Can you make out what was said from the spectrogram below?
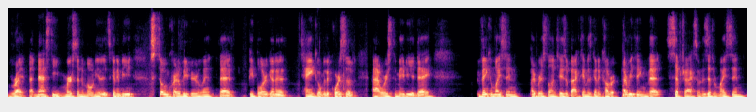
right. That nasty MRSA pneumonia that's going to be so incredibly virulent that people are going to tank over the course of hours to maybe a day. Vancomycin, piperacillin, tazobactam is going to cover everything that ceftriaxone and azithromycin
